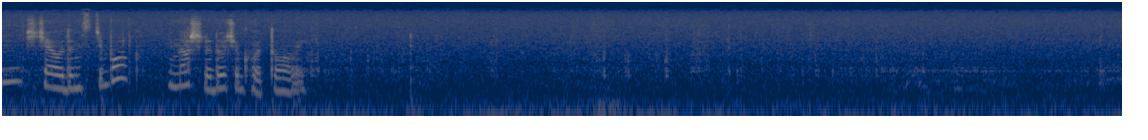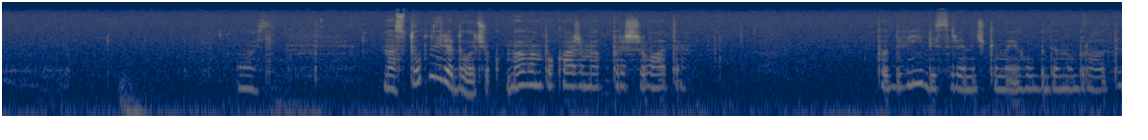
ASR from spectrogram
І Ще один стібок і наш рядочок готовий. Ось. Наступний рядочок ми вам покажемо, як пришивати. По дві бісериночки ми його будемо брати.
